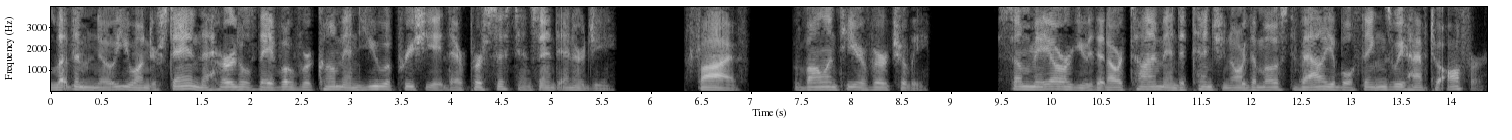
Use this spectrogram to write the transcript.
Let them know you understand the hurdles they've overcome and you appreciate their persistence and energy. 5. Volunteer virtually. Some may argue that our time and attention are the most valuable things we have to offer.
